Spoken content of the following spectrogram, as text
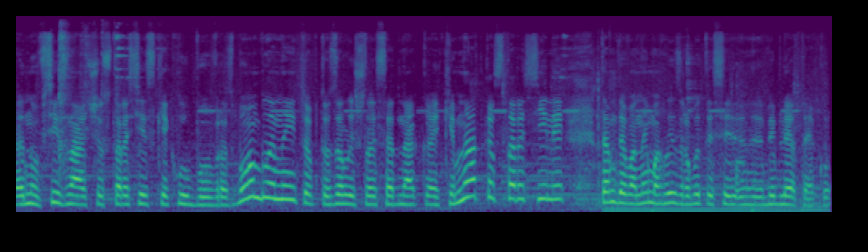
е, ну, всі знають, що Старосільський клуб був розбомблений, тобто залишилася одна кімнатка в Старосілі, там, де вони могли зробити бібліотеку.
